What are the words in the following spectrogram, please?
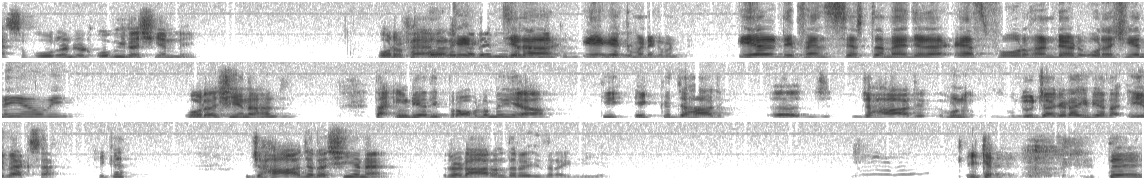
S400 ਉਹ ਵੀ ਰਸ਼ੀਅਨ ਨੇ। ਉਹ ਰਫੇਲ ਵਾਲੇ ਕਦੇ ਵੀ ਜਿਹੜਾ ਇਹ ਇੱਕ। ਮਿੰਟ ਇੱਕ ਮਿੰਟ। 에ਅਰ ਡਿਫੈਂਸ ਸਿਸਟਮ ਹੈ ਜਿਹੜਾ S400 ਉਹ ਰਸ਼ੀਆ ਨਹੀਂ ਹੈ ਉਹ ਵੀ? ਉਹ ਰਸ਼ੀਅਨ ਹਾਂਜੀ। ਤਾਂ ਇੰਡੀਆ ਦੀ ਪ੍ਰੋਬਲਮ ਇਹ ਆ ਕਿ ਇੱਕ ਜਹਾਜ਼ ਜਹਾਜ਼ ਹੁਣ ਦੂਜਾ ਜਿਹੜਾ ਇੰਡੀਆ ਦਾ ਏਵੈਕਸ ਹੈ ਠੀਕ ਹੈ? ਜਹਾਜ਼ ਰਸ਼ੀਅਨ ਹੈ ਰਡਾਰ ਅੰਦਰ ਇਜ਼ਰਾਈਲੀ ਹੈ। ਠੀਕ ਹੈ? ਤੇ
